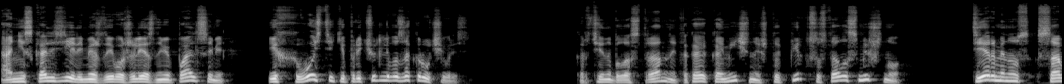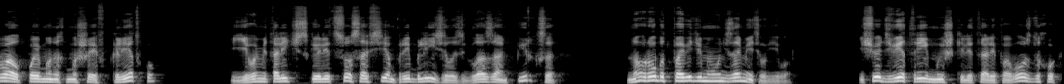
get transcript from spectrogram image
Они скользили между его железными пальцами, их хвостики причудливо закручивались. Картина была странной, такая комичная, что Пирксу стало смешно. Терминус совал пойманных мышей в клетку. Его металлическое лицо совсем приблизилось к глазам Пиркса, но робот, по-видимому, не заметил его. Еще две-три мышки летали по воздуху,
